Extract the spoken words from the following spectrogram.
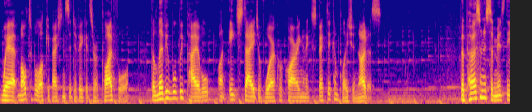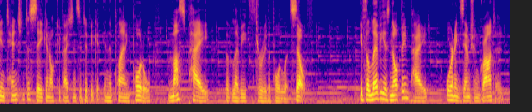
where multiple occupation certificates are applied for, the levy will be payable on each stage of work requiring an expected completion notice. The person who submits the intention to seek an occupation certificate in the planning portal must pay the levy through the portal itself. If the levy has not been paid or an exemption granted,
